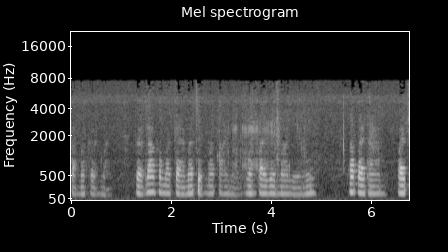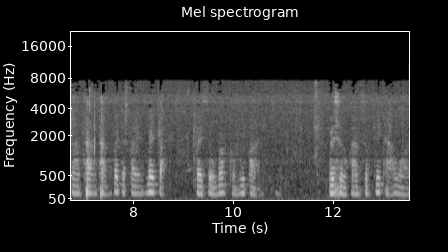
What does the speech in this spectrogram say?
กลับมาเกิดใหม่ เกิดแล้วก็มาแก่มาเจ็บมาตายใหม่วนไปเวียนมาอย่างนี้ ถ้าไปทางไปตามทางธรรมก็จะไปไม่กลับไปสู่มรรคผลนิพพาน ไปสู่ความสุขที่ถาวร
